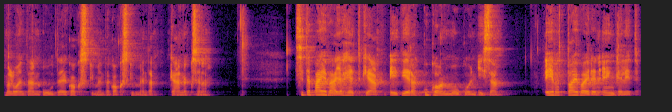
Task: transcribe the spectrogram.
mä luen tämän UT 2020 käännöksenä. Sitä päivää ja hetkeä ei tiedä kukaan muu kuin isä, eivät taivaiden enkelit,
